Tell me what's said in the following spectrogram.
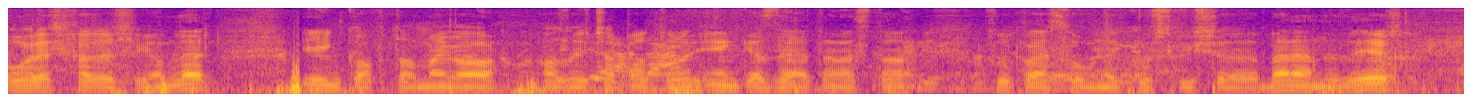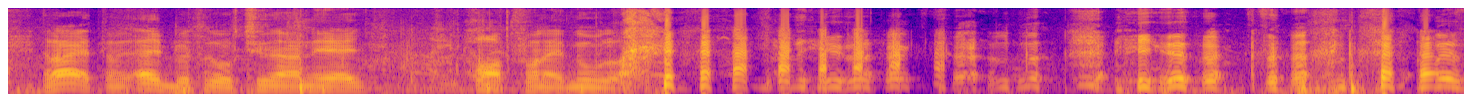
Óriás felelősségem lett. Én kaptam meg a hazai csapattól, hogy én kezeltem ezt a szuperszónikus kis berendezést. Rájöttem, hogy egyből tudok csinálni egy 61 0 Így rögtön. Így rögtön. Ez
